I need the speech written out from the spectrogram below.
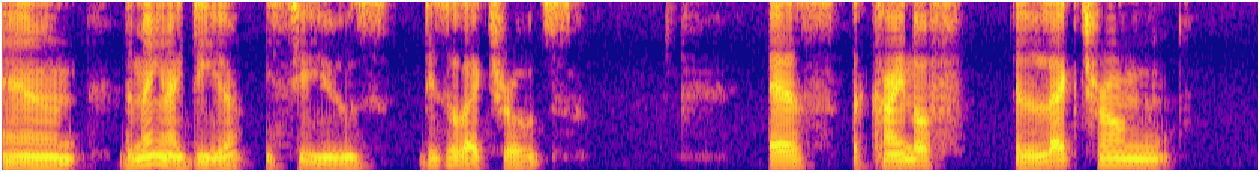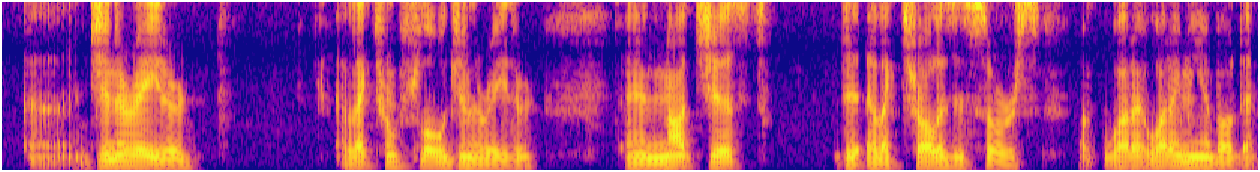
And the main idea is to use these electrodes as a kind of electron uh, generator electron flow generator and not just the electrolysis source. What I, what I mean about that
